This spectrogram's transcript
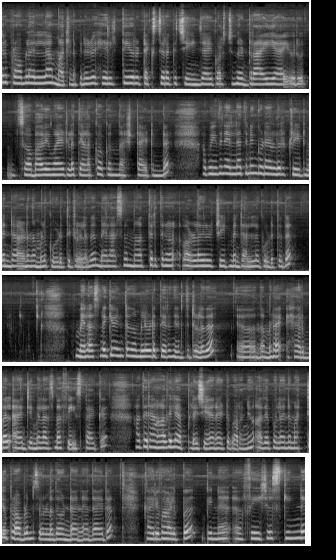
ഒരു പ്രോബ്ലം എല്ലാം മാറ്റണം. പിന്നെ ഒരു ഹെൽത്തി ഒരു ടെക്സ്ചറൊക്കെ ചേഞ്ച് ആയി കുറച്ചൊന്ന് ഡ്രൈ ആയി ഒരു സ്വാഭാവികമായിട്ടുള്ള തിളക്കമൊക്കെ ഒന്ന് നഷ്ടമായിട്ടുണ്ട്. അപ്പോൾ ഇതിനെല്ലാത്തിനും കൂടെ ഉള്ളൊരു ട്രീറ്റ്മെന്റാണ് നമ്മൾ കൊടുത്തിട്ടുള്ളത്. മെലാസ്മ മാത്രത്തിന് ഉള്ള ഒരു ട്രീറ്റ്മെന്റ് അല്ല കൊടുത്തത്. മെലാസ്മയ്ക്ക് വേണ്ടിയിട്ട് നമ്മളിവിടെ തിരഞ്ഞെടുത്തിട്ടുള്ളത് നമ്മുടെ herbal anti melasma face pack അത് രാവിലെ അപ്ലൈ ചെയ്യാനായിട്ട് പറഞ്ഞു. അതേപോലെ തന്നെ മറ്റ് പ്രോബ്ലംസ് ഉള്ളതുകൊണ്ട് തന്നെ അതായത് കരുവാളിപ്പ് പിന്നെ ഫേഷ്യൽ സ്കിന്ന്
